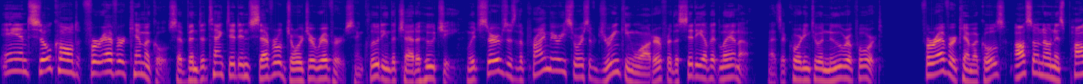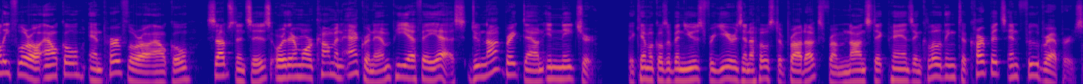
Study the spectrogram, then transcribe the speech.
And so called forever chemicals have been detected in several Georgia rivers, including the Chattahoochee, which serves as the primary source of drinking water for the city of Atlanta. That's according to a new report. Forever chemicals, also known as polyfluoroalkyl and perfluoroalkyl substances, or their more common acronym PFAS, do not break down in nature. The chemicals have been used for years in a host of products, from nonstick pans and clothing to carpets and food wrappers.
